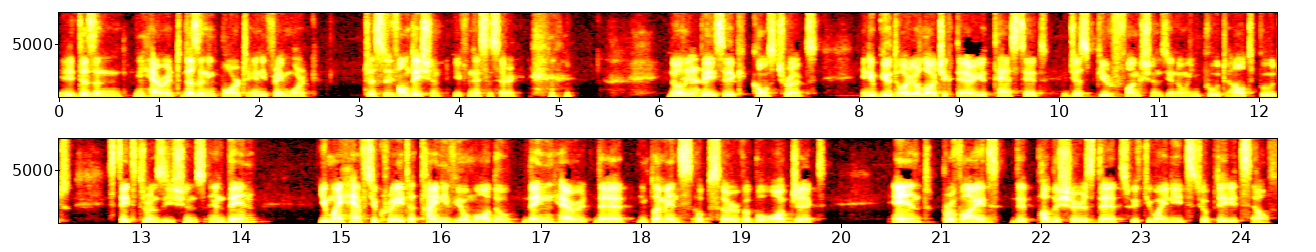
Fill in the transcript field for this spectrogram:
It doesn't inherit, doesn't import any framework. Just a foundation if necessary. no, yeah. like basic constructs. And you build all your logic there, you test it, just pure functions, you know, input, output, state transitions, and then you might have to create a tiny view model that inherit that implements observable object and provides the publishers that SwiftUI needs to update itself.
